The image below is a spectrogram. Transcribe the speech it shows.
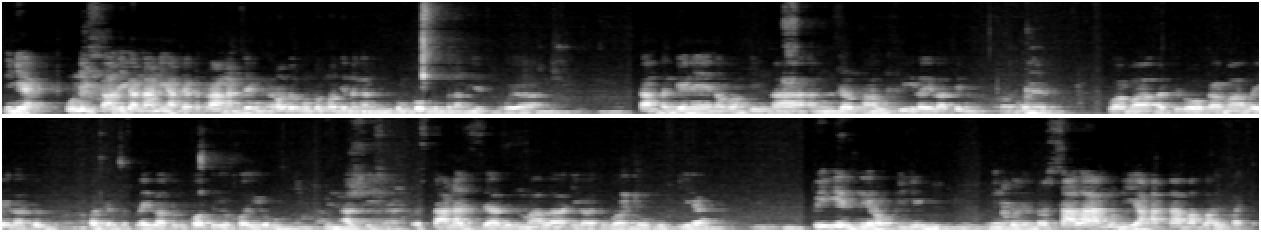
Ini ya unik sekali karena ini ada keterangan yang rodok untuk menjenengan hukum-hukum tenan ya. Pokoknya kan tenggene napa inna anzalnahu fi lailatin wa ma adro kama lailatul qadr. Lailatul qadri khairum min alfi syahr. Terus tanazzalul malaikatu wa ruhu fiha bi idzni rabbihim terus salamun ya hatta matla'il fajr.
